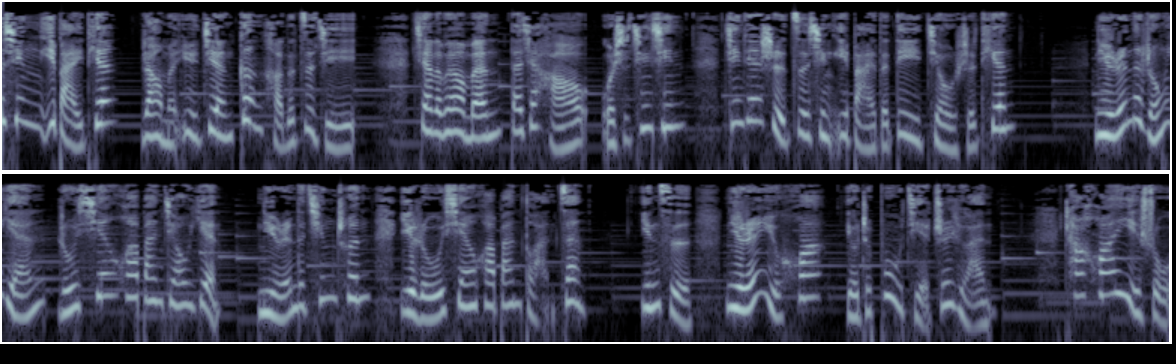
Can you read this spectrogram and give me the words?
自信一百天，让我们遇见更好的自己。亲爱的朋友们，大家好，我是清新。今天是自信一百的第九十天。女人的容颜如鲜花般娇艳，女人的青春亦如鲜花般短暂。因此，女人与花有着不解之缘。插花艺术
